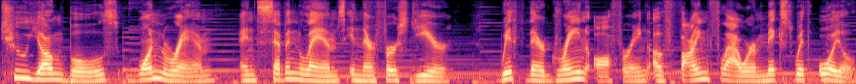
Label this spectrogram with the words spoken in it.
two young bulls, one ram, and seven lambs in their first year, with their grain offering of fine flour mixed with oil,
